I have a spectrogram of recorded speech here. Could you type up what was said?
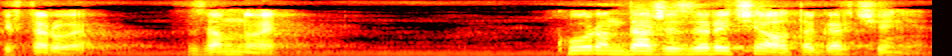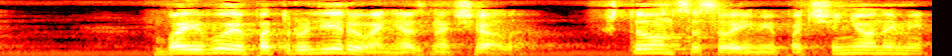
и второе. За мной». Корон даже зарычал от огорчения. Боевое патрулирование означало, что он со своими подчиненными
